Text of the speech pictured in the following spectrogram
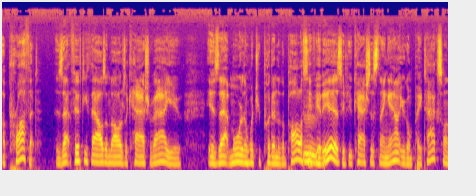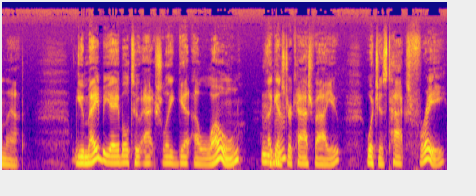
a profit? Is that fifty thousand dollars of cash value? Is that more than what you put into the policy? If it is, if you cash this thing out, you're going to pay tax on that. You may be able to actually get a loan against your cash value, which is tax free.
